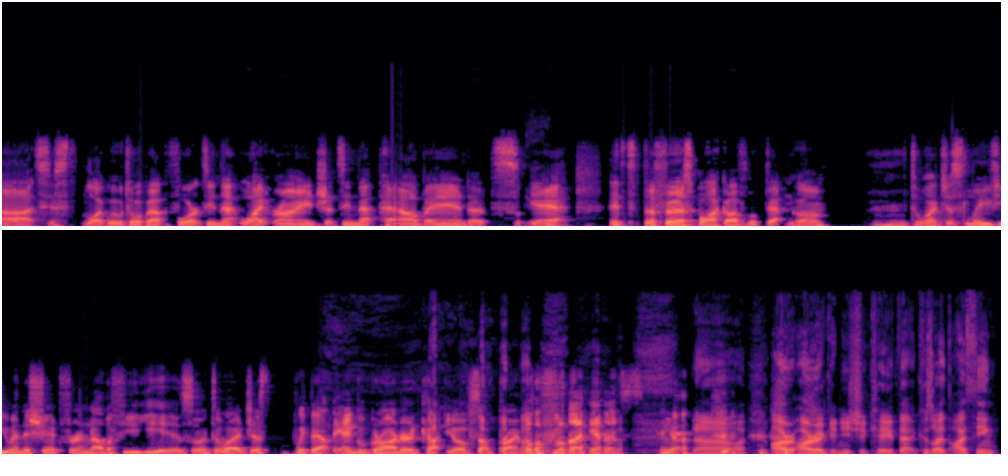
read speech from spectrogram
uh, it's just like we were talking about before. It's in that weight range. It's in that power band. It's Yeah. yeah. It's the first bike I've looked at and gone. "Hmm, do I just leave you in the shed for another few years, or do I just whip out the angle grinder and cut your subframe off? Yeah, no, I, I reckon you should keep that because I, I think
